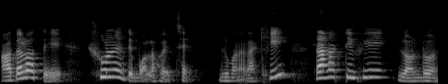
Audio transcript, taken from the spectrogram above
আদালতে শুনানিতে বলা হয়েছে। রুমানা রাখি রানার টিভি, লন্ডন।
